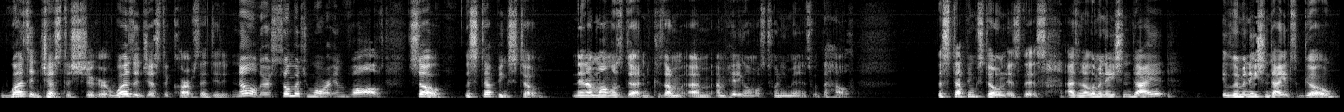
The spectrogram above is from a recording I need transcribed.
Was it just the sugar? Was it just the carbs that did it? No, there's so much more involved. So the stepping stone. Then I'm almost done because I'm, I'm I'm hitting almost 20 minutes with the health. The stepping stone is this. As an elimination diet, elimination diets go,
